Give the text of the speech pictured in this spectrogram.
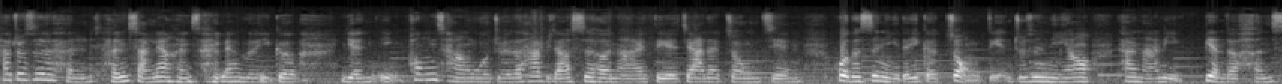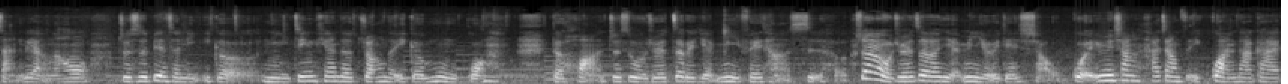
它就是很很闪亮、很闪亮的一个眼影。通常我觉得它比较适合拿来叠加在中间，或者是你的一个重点，就是你要它哪里变得很闪亮，然后就是变成你一个你今天的妆的一个目光 的话，就是我觉得这个眼蜜非常的适合。虽然我觉得这个眼蜜有一点小贵，因为像它这样子一罐大概。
